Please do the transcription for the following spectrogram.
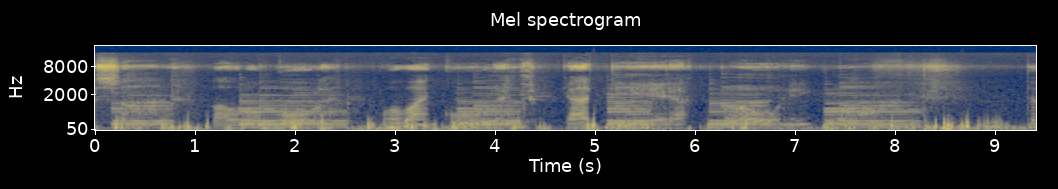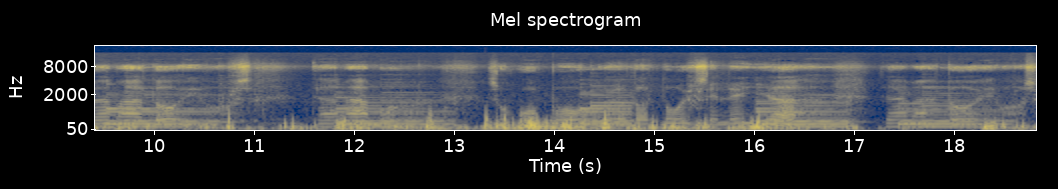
saa. Laulun kuulen, nuo vain kuulen, kää tiedä. Tämä toivos, tämä maa, sukupolvelta toiselle jää. Tämä toivos,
